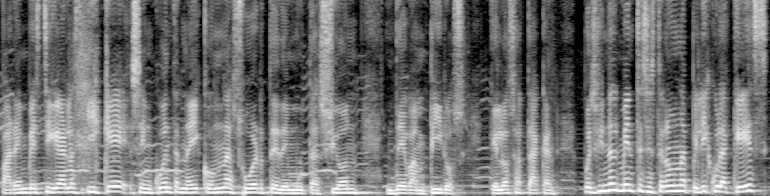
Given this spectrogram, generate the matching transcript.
para investigarlas y que se encuentran ahí con una suerte de mutación de vampiros que los atacan. Pues finalmente se estrenó una película que es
